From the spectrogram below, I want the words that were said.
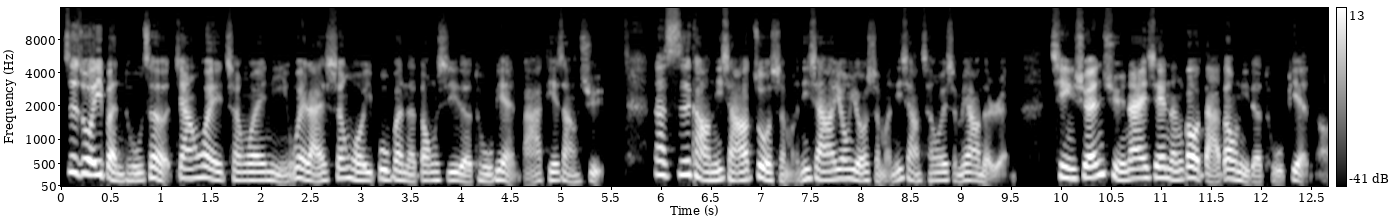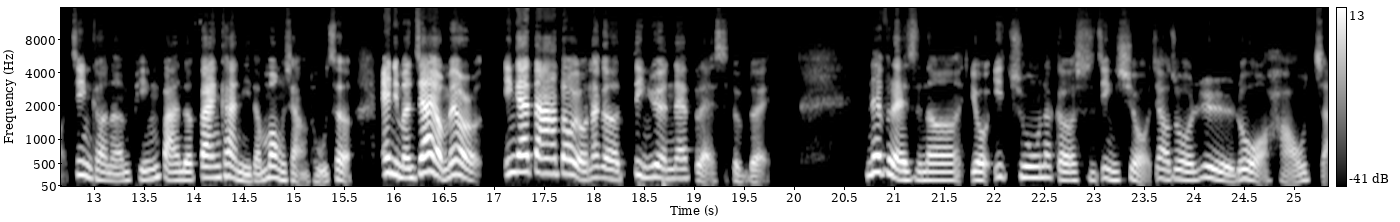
制作一本图册将会成为你未来生活一部分的东西的图片，把它贴上去。那思考你想要做什么，你想要拥有什么，你想成为什么样的人，请选取那一些能够打动你的图片啊，尽可能频繁的翻看你的梦想图册。哎，你们家有没有？应该大家都有那个订阅 Netflix，对不对？Netflix 呢，有一出那个实境秀叫做《日落豪宅》，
